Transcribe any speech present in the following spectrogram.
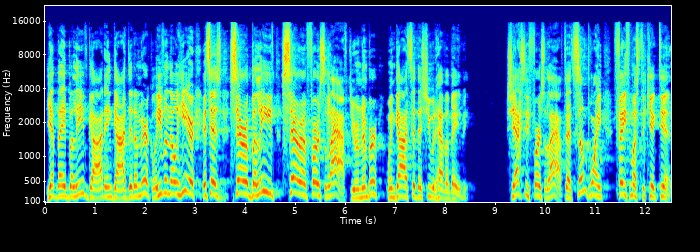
yet they believed God and God did a miracle. Even though here it says Sarah believed, Sarah first laughed. You remember when God said that she would have a baby? She actually first laughed. At some point, faith must have kicked in.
